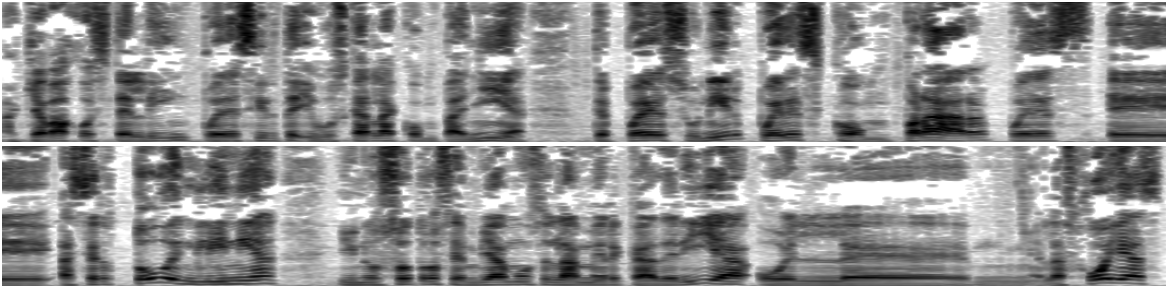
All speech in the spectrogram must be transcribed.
Aquí abajo está el link, puedes irte y buscar la compañía. Te puedes unir, puedes comprar, puedes eh, hacer todo en línea y nosotros enviamos la mercadería o eh, las joyas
